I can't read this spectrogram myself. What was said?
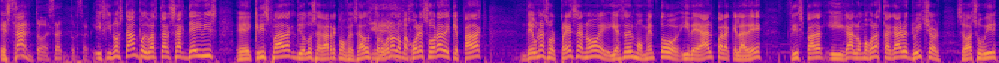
están. Exacto, exacto, exacto. Y si no están, pues va a estar Zach Davis, eh, Chris Paddock, Dios los agarre confesados. Pero bueno, a lo mejor es hora de que Paddock dé una sorpresa, ¿no? Y ese es el momento ideal para que la dé Chris Paddock. Y a lo mejor hasta Garrett Richard se va a subir.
